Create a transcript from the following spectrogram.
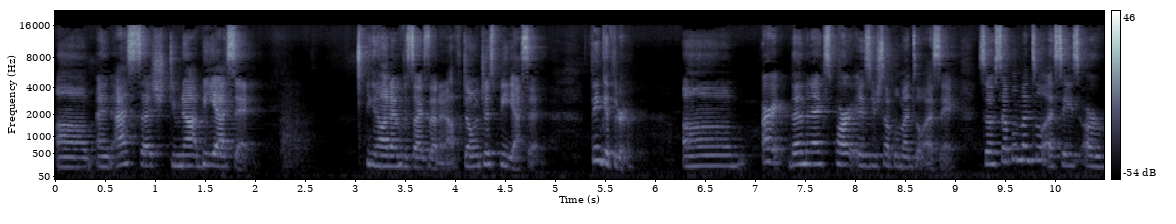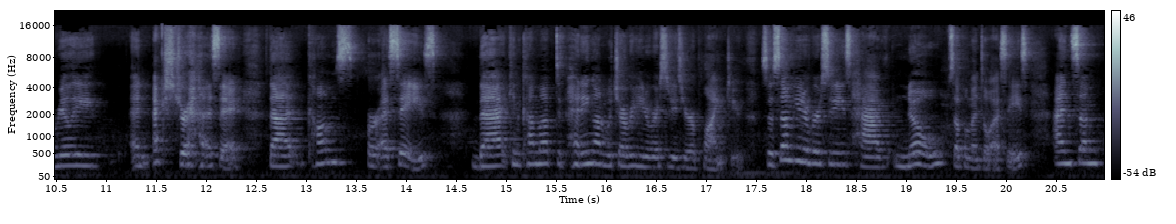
um, and as such, do not BS it. You cannot emphasize that enough. Don't just BS it. Think it through. Um, all right, then the next part is your supplemental essay. So supplemental essays are really an extra essay that comes, or essays, that can come up depending on whichever universities you're applying to. So some universities have no supplemental essays and some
